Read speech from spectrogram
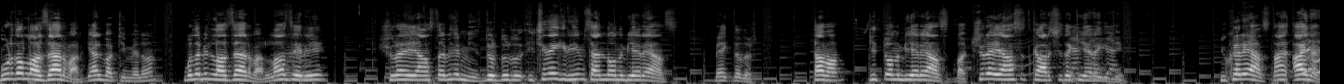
Burada lazer var. Gel bakayım yanıma. Burada bir lazer var. Lazeri şuraya yansıtabilir miyiz? Dur dur dur. İçine gireyim sen de onu bir yere yansıt. Bekle dur. Tamam. Git de onu bir yere yansıt. Bak şuraya yansıt karşıdaki yere gideyim. Yukarı yansıt. Aynen.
